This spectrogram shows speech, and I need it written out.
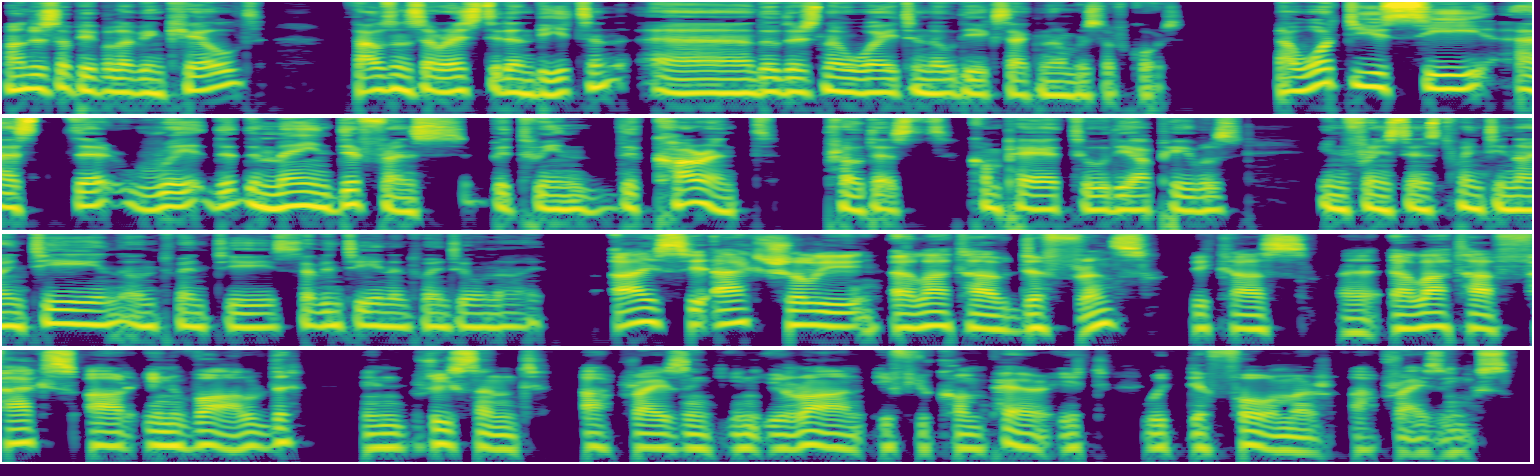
Hundreds of people have been killed, thousands arrested and beaten, and though there's no way to know the exact numbers, of course. Now, what do you see as the re- the, the main difference between the current protests compared to the upheavals in, for instance, 2019 and 2017 and 2009? I see actually a lot of difference because uh, a lot of facts are involved in recent uprising in Iran if you compare it with the former uprisings.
